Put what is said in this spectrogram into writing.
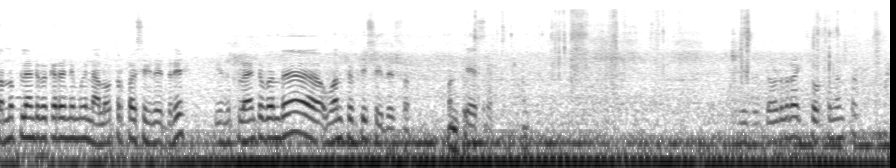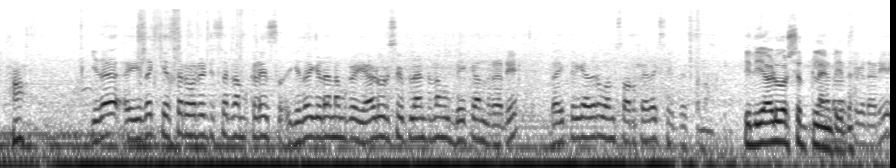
ಸಣ್ಣ ಪ್ಲಾಂಟ್ ಬೇಕಾದ್ರೆ ನಿಮಗೆ ನಲ್ವತ್ತು ರೂಪಾಯಿ ಸಿಗ್ತೈತೆ ರೀ. ಇದು ಪ್ಲಾಂಟ್ ಬಂದು ಒನ್ ಫಿಫ್ಟಿ ಸಿಗ್ತೈತೆ ಸರ್. ಒನ್ ಕೇಸ ಇದು ದೊಡ್ಡದಾಗಿ ತೋರ್ಸೋಣ ಸರ್ ಹಾಂ. ಇದ ಇದಕ್ಕೆ ಹೆಸರು ಹೊರಟಿ ಸರ್ ನಮ್ಮ ಕಡೆ ಇದ ಗಿಡ ನಮ್ಗೆ ಎರಡು ವರ್ಷದ ಪ್ಲಾಂಟ್ ನಮ್ಗೆ ಬೇಕಂದ್ರೆ ರೀ ರೈತರಿಗೆ ಆದ್ರೆ ಒಂದು ಸಾವಿರ ರೂಪಾಯಿದಾಗ ಸಿಗ್ತೈತೆ ಸರ್ ನಮ್ಗೆ. ಇದು ಎರಡು ವರ್ಷದ ಪ್ಲಾಂಟ್ ಇದೆ? ಗಿಡ ರೀ.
